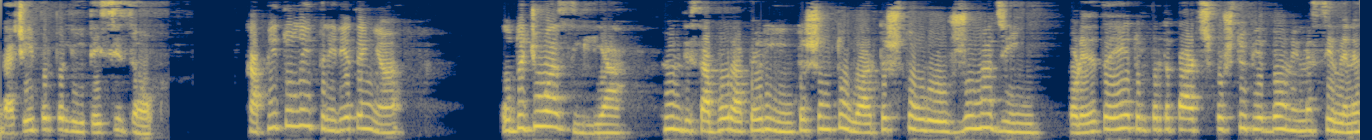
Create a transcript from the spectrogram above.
ngaqë i përpëlitej si zog. Kapitulli tridhjetë e një U dëgjua zilja. Hynë disa burra të rinj, të shëmtuar, të shthurur, zhurmaxhinj, por edhe të etur për të parë ç'përshtypje bënin me sjelljen e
